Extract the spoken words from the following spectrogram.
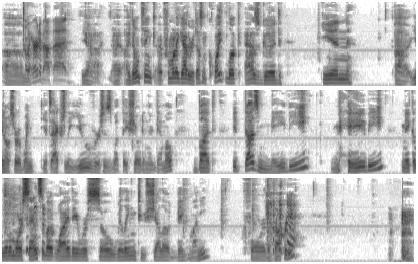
Um, oh, I heard about that. Yeah, I, I don't think, uh, from what I gather, it doesn't quite look as good in, uh, you know, sort of when it's actually you versus what they showed in their demo. But it does maybe, maybe make a little more sense about why they were so willing to shell out big money for the property.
